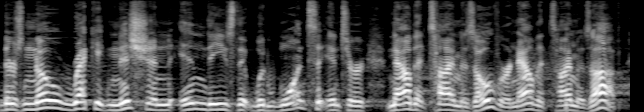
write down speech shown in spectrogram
there's no recognition in these that would want to enter now that time is over, now that time is up.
